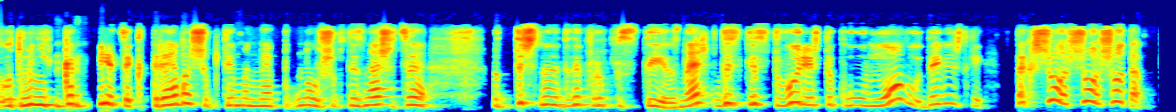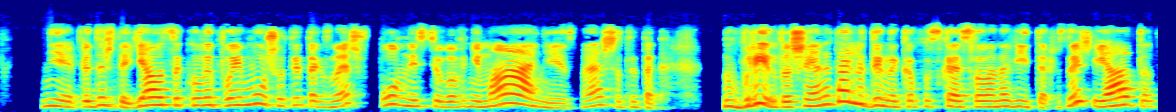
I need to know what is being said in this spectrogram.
от мені капець, як треба, щоб ти мене, ну, щоб ти знаєш, що це от ти ж не, не пропустив. Знаєш, тобто ти створюєш таку умову, де він ж такий, так що, що, що там? Ні, підожди, я оце коли пойму, що ти так, знаєш, повністю во вніманні, знаєш, що ти так, ну, блін, тому що я не та людина, яка пускає слова на вітер, знаєш, я, то-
